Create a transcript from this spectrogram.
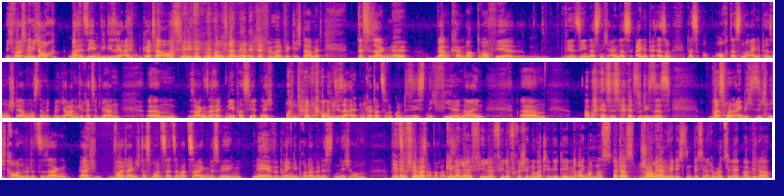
Ich wollte nämlich auch mal sehen, wie diese alten Götter aussehen. Und dann endet der Film halt wirklich damit, dass sie sagen, nö, wir haben keinen Bock drauf. Wir, wir sehen das nicht ein, dass eine, also dass auch, dass nur eine Person sterben muss, damit Milliarden gerettet werden. Ähm, sagen sie halt, nee, passiert nicht. Und dann kommen diese alten Götter zurück. Und du siehst nicht viel, nein. Ähm, aber es ist halt so dieses, was man eigentlich sich nicht trauen würde, zu sagen, ja, ich wollte eigentlich das Monster jetzt aber zeigen, deswegen, nee, wir bringen die Protagonisten nicht um. Wir Ja, der Film hat generell viele, viele frische, innovative Ideen mit reingebracht. Das, das hat das Genre ja am wenigsten ein bisschen revolutioniert mal wieder.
